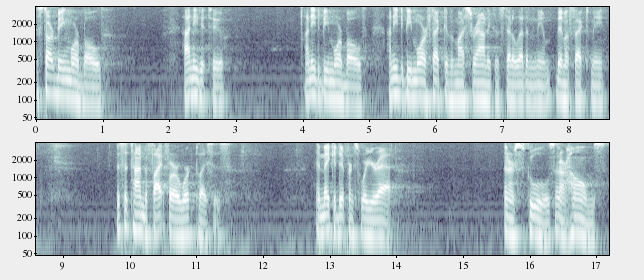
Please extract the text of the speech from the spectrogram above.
to start being more bold. I need it to. I need to be more bold. I need to be more effective in my surroundings instead of letting them, affect me. This is a time to fight for our workplaces and make a difference where you're at, in our schools, in our homes,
